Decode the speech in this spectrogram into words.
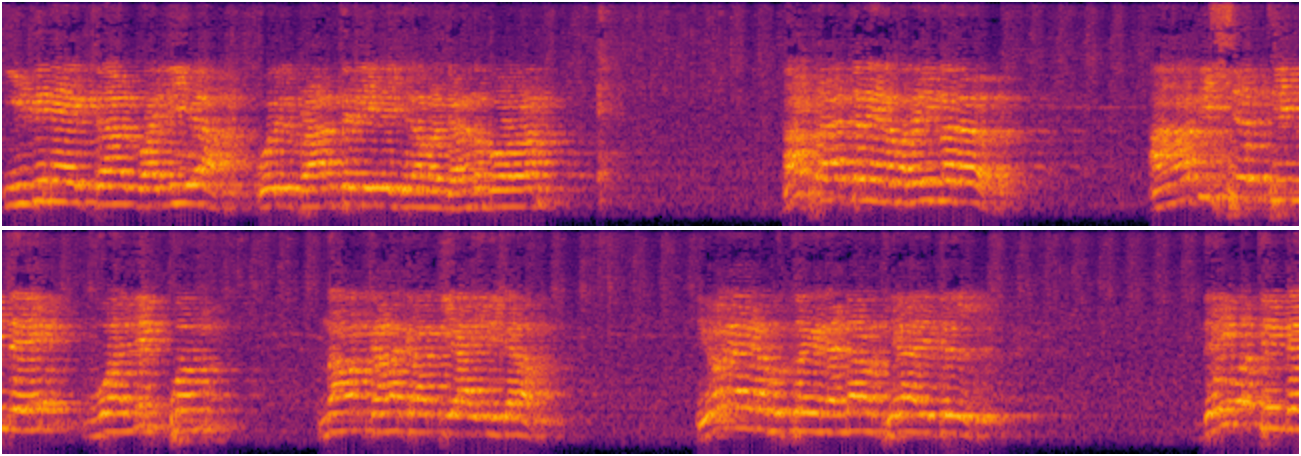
ഇതിനേക്കാൾ വലിയ ഒരു പ്രാർത്ഥനയിലേക്ക് നമ്മൾ കടന്നു പോകണം. ആ പ്രാർത്ഥന എന്ന് പറയുന്നത് ആവശ്യത്തിന്റെ വലിപ്പം നാം കണക്കാക്കിയായിരിക്കണം. യോഗായ പുസ്തകം രണ്ടാം അധ്യായത്തിൽ ദൈവത്തിന്റെ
